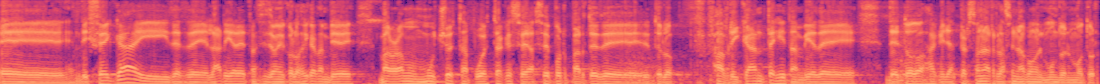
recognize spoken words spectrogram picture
eh, de IFECA y desde el área de transición ecológica también valoramos mucho esta apuesta que se hace por parte de, los fabricantes y también de, de, todas aquellas personas relacionadas con el mundo del motor.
